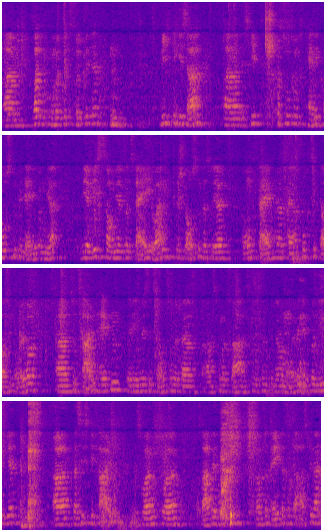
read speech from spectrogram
Ähm, warte, nochmal kurz zurück bitte. Wichtig ist auch, äh, es gibt in Zukunft keine Kostenbeteiligung mehr. Wie ihr wisst, haben wir vor zwei Jahren beschlossen, dass wir rund 300.000, 350.000 Euro zu zahlen hätten, weil die Investitionssumme bei 1,2, 1,5 Millionen Euro in etwa liegen wird. Äh, das ist gefallen. Das waren vor zwei, drei Wochen Vertreter von der Aspinat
